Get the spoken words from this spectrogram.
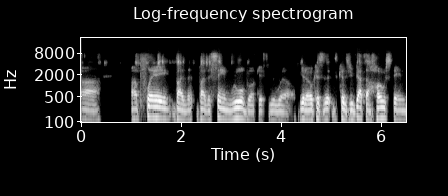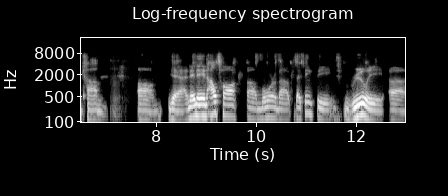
uh, uh, play by the by the same rule book if you will you know because because you've got the host in common. Mm um, yeah and, and, and i'll talk uh, more about because i think the really uh,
